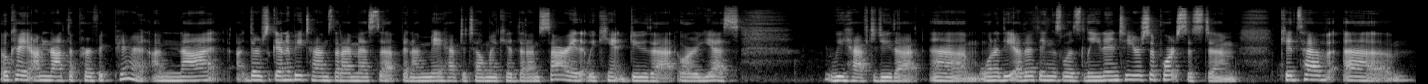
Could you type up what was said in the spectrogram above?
okay i'm not the perfect parent. I'm not there's going to be times that i mess up and i may have to tell my kid that i'm sorry that we can't do that or yes we have to do that. Um, one of the other things was lean into your support system. Kids have um,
